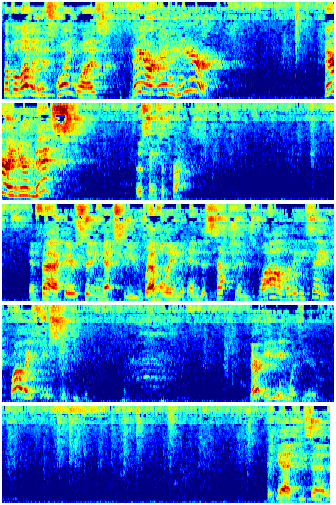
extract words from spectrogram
But, beloved, his point was they are in here. They're in your midst, those saints of Christ. In fact, they are sitting next to you, reveling in deceptions while, what did he say? While they feast with you. They're eating with you. But yet, he says,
